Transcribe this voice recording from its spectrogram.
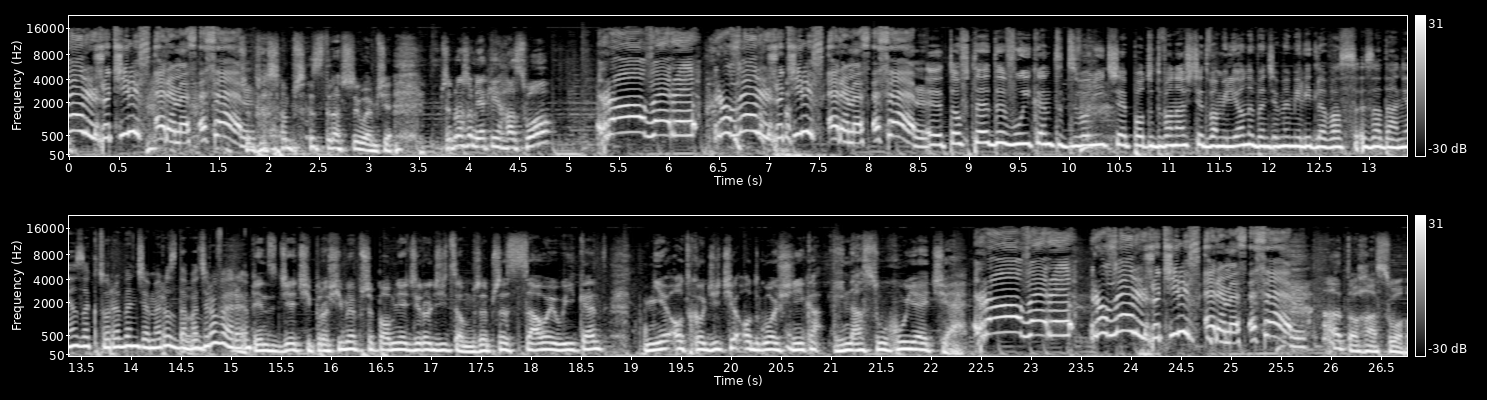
Rowery rzucili w RMF FM! Przepraszam, przestraszyłem się. Przepraszam, jakie hasło? Rowery! Rowery rzucili w RMF FM! y, to wtedy w weekend dzwonicie pod 12,2 miliony. Będziemy mieli dla was zadania, za które będziemy rozdawać rowery. Więc dzieci, prosimy przypomnieć rodzicom, że przez cały weekend nie odchodzicie od głośnika i nasłuchujecie. Rowery! Rowery rzucili w RMF FM! A to hasło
